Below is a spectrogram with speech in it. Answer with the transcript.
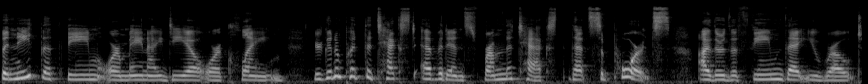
Beneath the theme or main idea or claim, you're going to put the text evidence from the text that supports either the theme that you wrote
